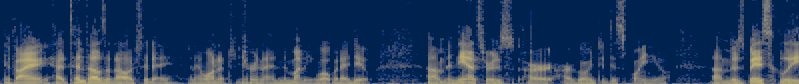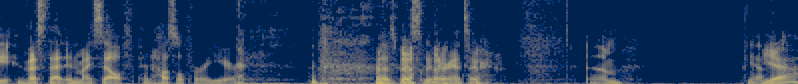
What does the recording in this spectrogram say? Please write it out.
if I had ten thousand dollars today and I wanted to turn that into money, what would I do? Um, and the answers are are going to disappoint you. Um, it was basically invest that in myself and hustle for a year. That's basically their answer. Um, Yeah. yeah.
